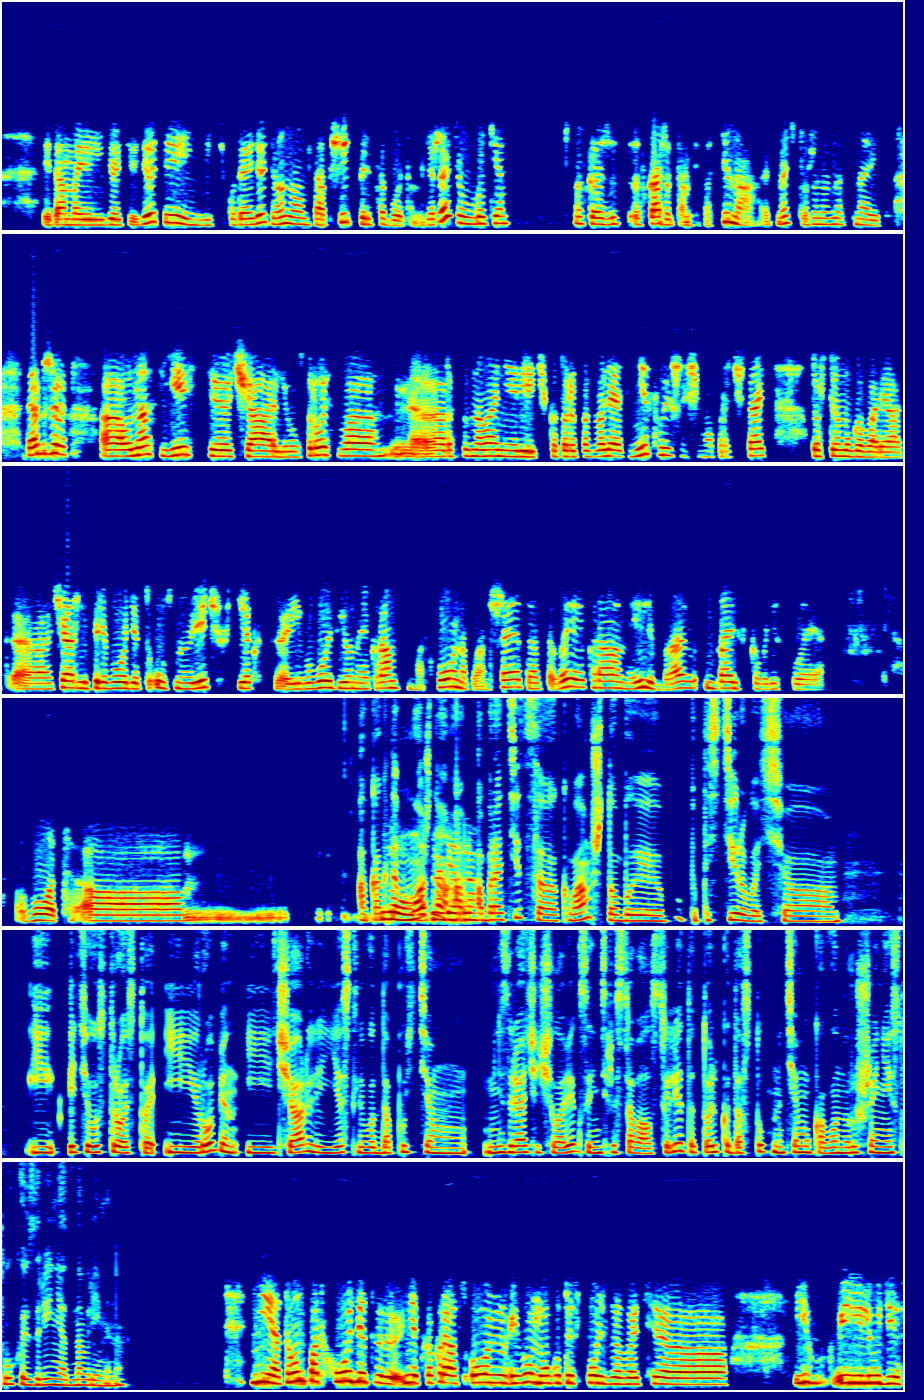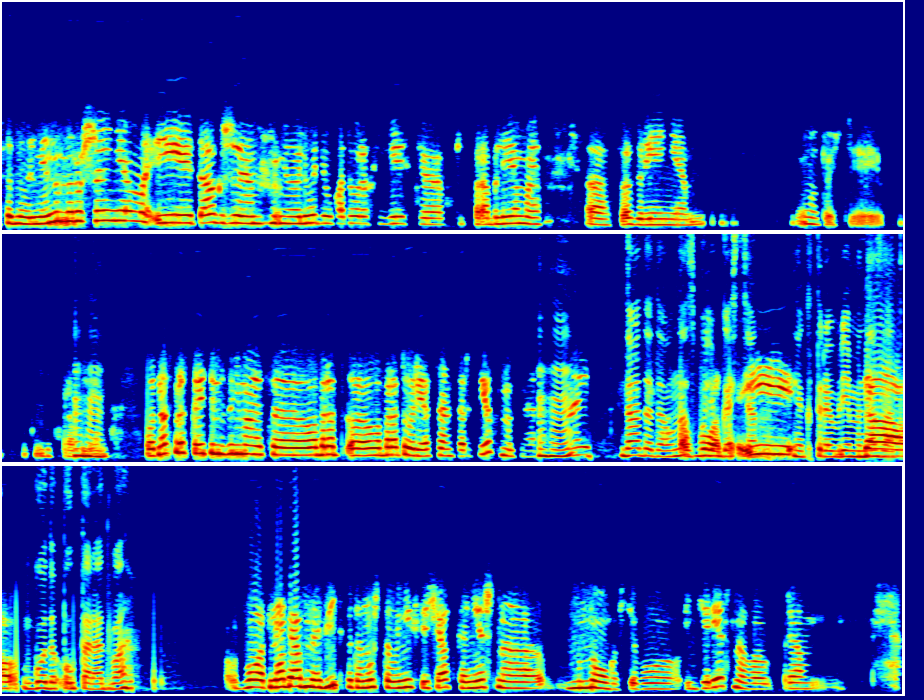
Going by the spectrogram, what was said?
и там вы идете, идете, и не видите, куда идете, он вам сообщит перед собой, там, держать его в руке, он скажет, скажет там, типа, стена, это значит, уже нужно остановиться. Также а, у нас есть э, Чарли, устройство э, распознавания речи, которое позволяет неслышащему прочитать то, что ему говорят. Э, Чарли переводит устную речь в текст и выводит ее на экран смартфона, планшета, ТВ-экрана или брайль- брайльского дисплея. Вот. а, А как-то Ну, вот, можно наверно. обратиться к вам, чтобы потестировать а, и эти устройства, и Робин, и Чарли, если вот, допустим, незрячий человек заинтересовался, или это только доступно тем, у кого нарушение слуха и зрения одновременно? Нет, он подходит, э, нет, как раз он, его могут использовать э, и, и люди с одновременным нарушением, и также люди, у которых есть э, какие-то проблемы э, со зрением. Ну, то есть э, без проблем. Мгм. Вот нас просто этим занимается лабора- лаборатория Sensor Tech, ну, наверное, Мгм. знаете. Да-да-да, у нас были в Вот, гостях и- некоторое время да. назад, года полтора-два. Вот, надо обновить, потому что у них сейчас, конечно, много всего интересного. Прям,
